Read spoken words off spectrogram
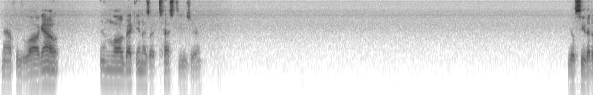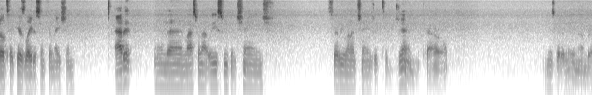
Now if we log out and log back in as our test user, you'll see that it'll take his latest information, add it, and then last but not least we can change, so we want to change it to Jim Carroll. He's got a new number.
